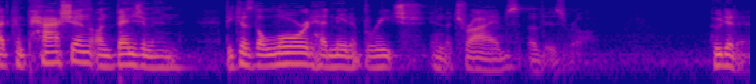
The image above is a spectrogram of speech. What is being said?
had compassion on Benjamin because the Lord had made a breach in the tribes of Israel. Who did it?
